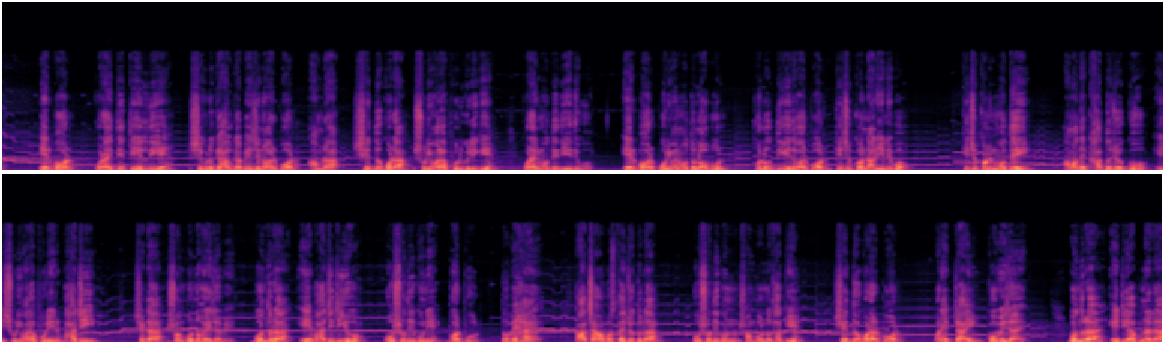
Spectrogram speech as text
এরপর কড়াইতে তেল দিয়ে সেগুলোকে হালকা ভেজে নেওয়ার পর আমরা সেদ্ধ করা সুরিমালা ফুলগুলিকে কড়াইয়ের মধ্যে দিয়ে দেব। এরপর পরিমাণ মতো লবণ, হলুদ দিয়ে দেওয়ার পর কিছুক্ষণ নাড়িয়ে নেব। কিছুক্ষণের মধ্যেই আমাদের খাদ্যযোগ্য এই সুরিমালা ফুলের ভাজি সেটা সম্পূর্ণ হয়ে যাবে। বন্ধুরা, এই ভাজিটিও ঔষধি গুণে ভরপুর। তবে হ্যাঁ কাঁচা অবস্থায় যতটা ঔষধি গুণ সম্পন্ন থাকে, সেদ্ধ করার পর অনেকটাই কমে যায়। বন্ধুরা, এটি আপনারা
